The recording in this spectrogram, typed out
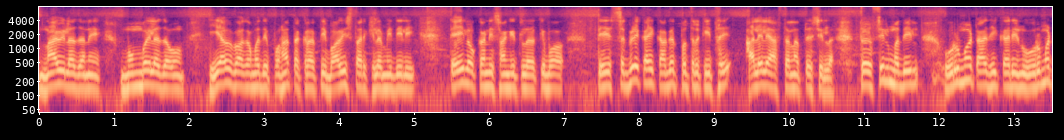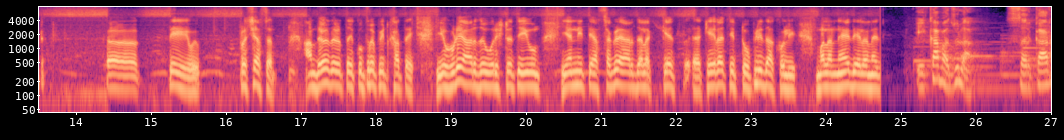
नावीला जाणे मुंबईला जाऊन या विभागामध्ये पुन्हा तक्रार ती बावीस तारखेला मी दिली. त्याही लोकांनी सांगितलं की बा ते सगळे काही कागदपत्र इथे आलेले असताना तहसीलला तहसीलमधील उर्मट अधिकारी उर्मट ते प्रशासन आंधळ दळतंय कुत्रपीठ खातं आहे एवढे अर्ज वरिष्ठते येऊन यांनी त्या सगळ्या अर्जाला के केराची टोपली दाखवली. मला न्याय द्यायला नाही. एका बाजूला सरकार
